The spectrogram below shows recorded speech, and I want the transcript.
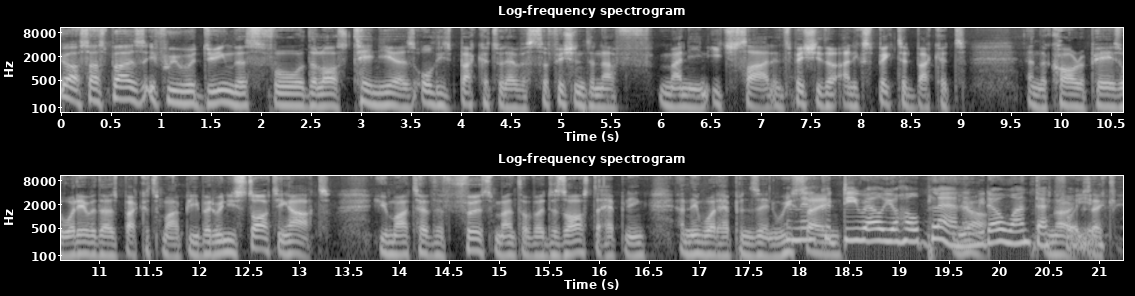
yeah, so I suppose if we were doing this for the last 10 years, all these buckets would have a sufficient enough money in each side, and especially the unexpected bucket and the car repairs or whatever those buckets might be. But when you're starting out, you might have the first month of a disaster happening, and then what happens then? We're and then it saying could derail your whole plan, and we don't want that no, for you. exactly.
